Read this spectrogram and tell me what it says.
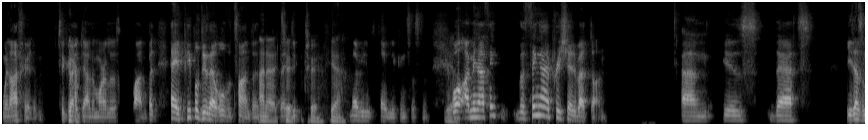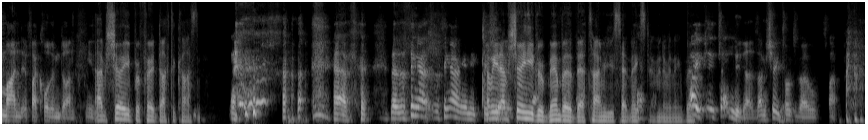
when I've heard him to go Yeah. down the moralist line. But hey, people do that all the time, don't I know, They true, do- true. Yeah. Nobody's totally consistent. Yeah. Well, I mean, I think the thing I appreciate about Don um, is that he doesn't mind if I call him Don. Either. I'm sure you prefer Dr. Carson. um, no, the thing I the thing I really I mean, I'm sure he'd remember that time you sat next to him and everything. Oh, But he, he totally does. I'm sure he Yeah. talks about it all the time.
